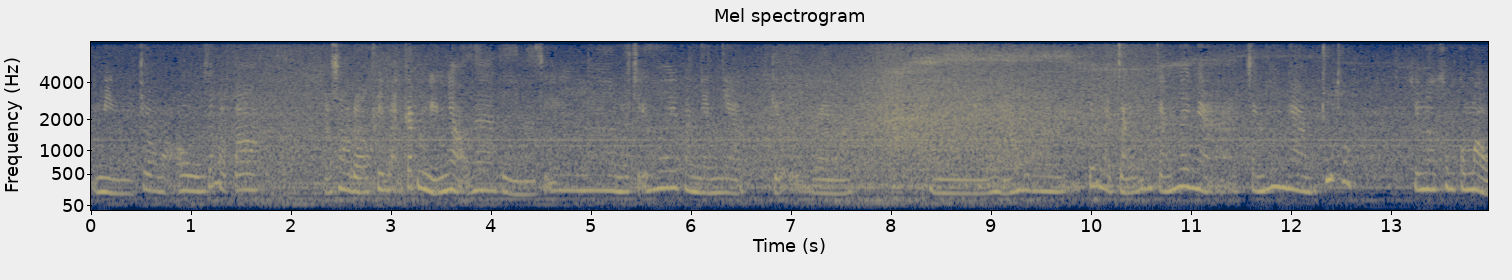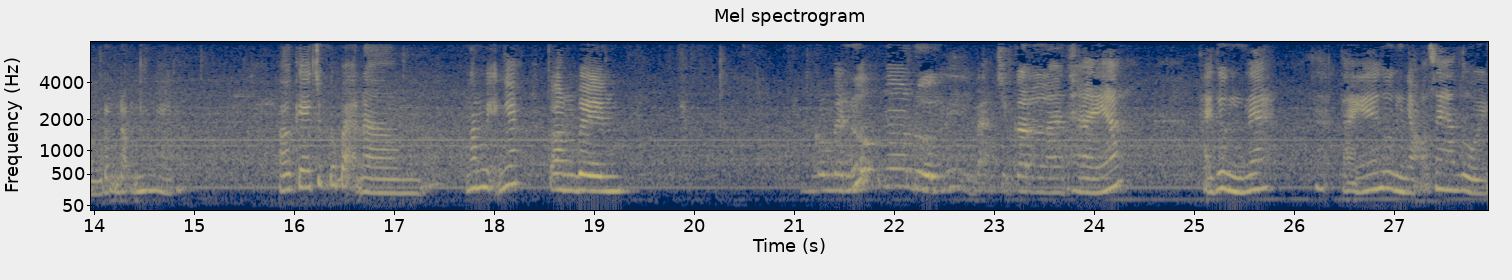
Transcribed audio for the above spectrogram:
mình cho nó ô rất là to. Và sau đó khi bạn cắt miếng nhỏ ra thì nó sẽ nó chỉ hơi vàng nhạt, nhạt kiểu vàng tức là trắng trắng hơi ngả trắng hơi ngà một chút thôi. Chứ nó không có màu đậm đậm như này đâu. Ok chúc các bạn uh, ngon miệng nhé. Còn về còn về nước đường thì bạn chỉ cần là thái á thái gừng ra. Thái gừng nhỏ ra rồi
